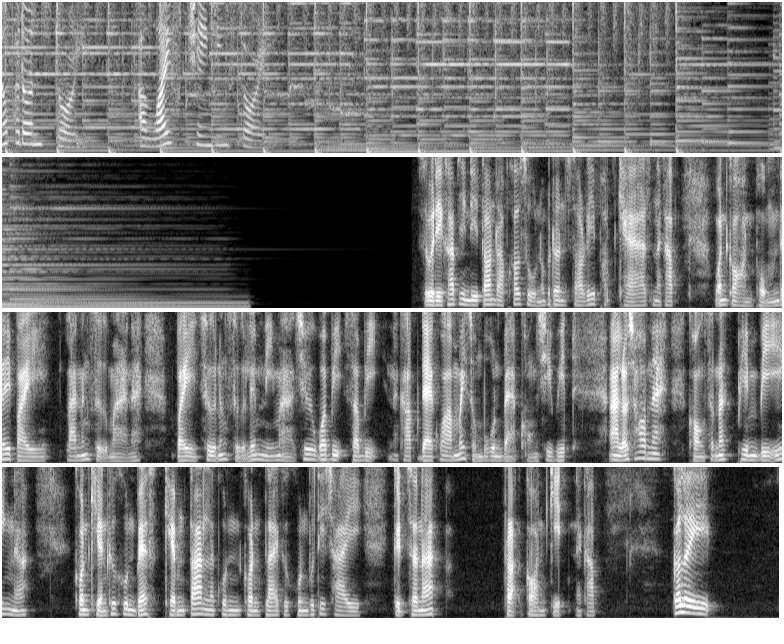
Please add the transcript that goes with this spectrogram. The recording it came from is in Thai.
นพด ล story a life changing story สวัสดีครับ ยินดีต้อนรับเข้าสู่นพดล story พอดแคสต์นะครับ วันก่อนผมได้ไปร้านหนังสือมานะ ไปซื้อหนังสือเล่มนี้มาชื่อว่าวาบิซาบินะครับแด่ความไม่สมบูรณ์แบบของชีวิต อ่าแล้วชอบนะ ของสำนักพิมพ์ Being นะ คนเขียนคือคุณเบสเคมตันและคุณคนแปลคือคุณพุทธิชัยกฤษณะประกรกิจนะครับ ก็เลย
